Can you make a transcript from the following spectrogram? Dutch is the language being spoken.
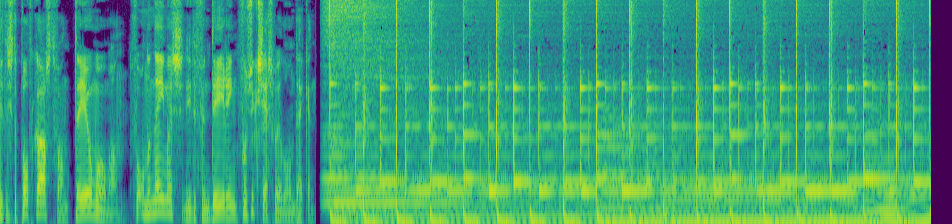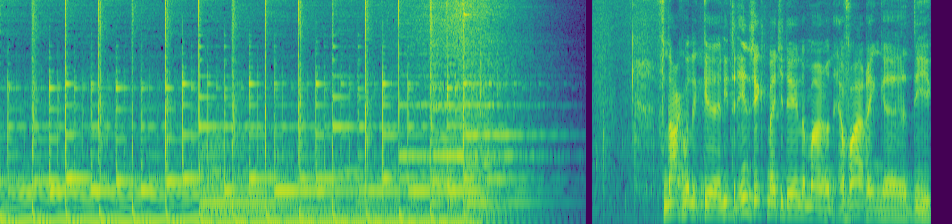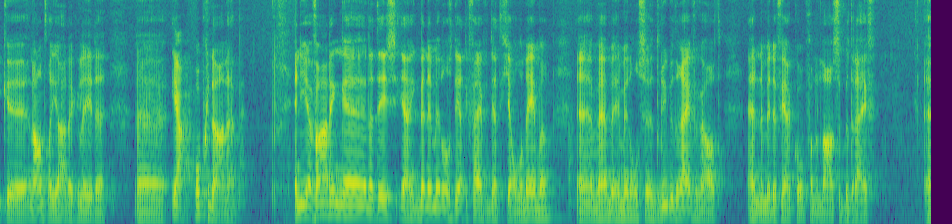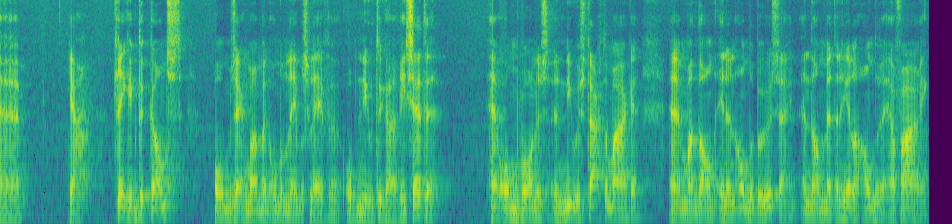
Dit is de podcast van Theo Moorman. Voor ondernemers die de fundering voor succes willen ontdekken. Vandaag wil ik eh, niet een inzicht met je delen, maar een ervaring eh, die ik eh, een aantal jaren geleden ja, opgedaan heb. En die ervaring, eh, dat is, ja, ik ben inmiddels 30, 35 jaar ondernemer. Eh, we hebben inmiddels eh, drie bedrijven gehad. En met de verkoop van het laatste bedrijf, eh, ja, kreeg ik de kans om zeg maar mijn ondernemersleven opnieuw te gaan resetten. Om gewoon eens een nieuwe start te maken, eh, maar dan in een ander bewustzijn. En dan met een hele andere ervaring.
